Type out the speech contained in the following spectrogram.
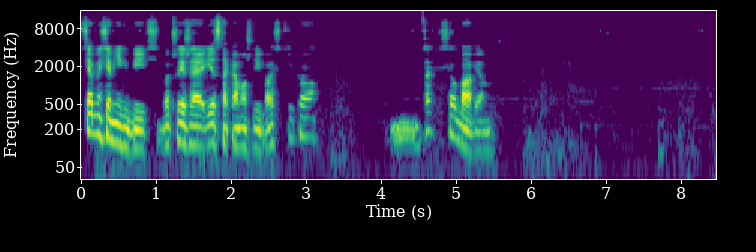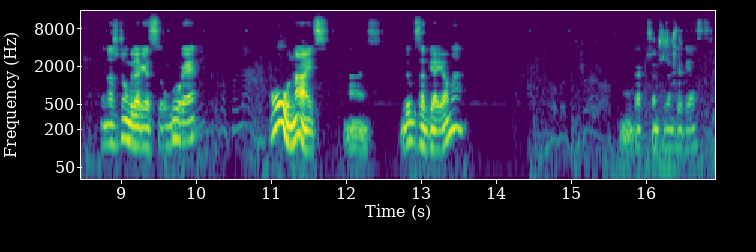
Chciałbym się w nich bić, bo czuję, że jest taka możliwość, tylko mm, tak się obawiam. Nasz dżungler jest u góry. Uuu, nice. Nice. Luk zabijony? No, tak że będzie wjazd.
